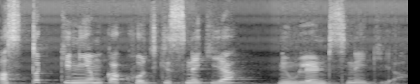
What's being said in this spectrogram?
अष्टक के नियम का खोज किसने किया? न्यूलैंड्स ने किया।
